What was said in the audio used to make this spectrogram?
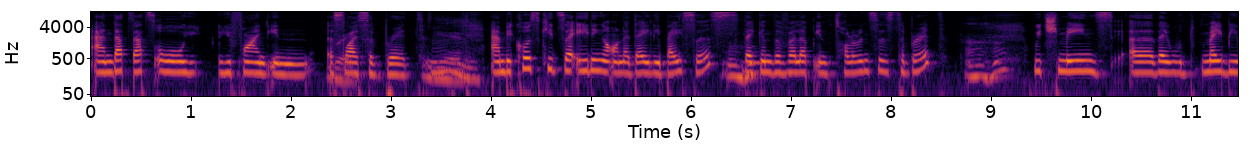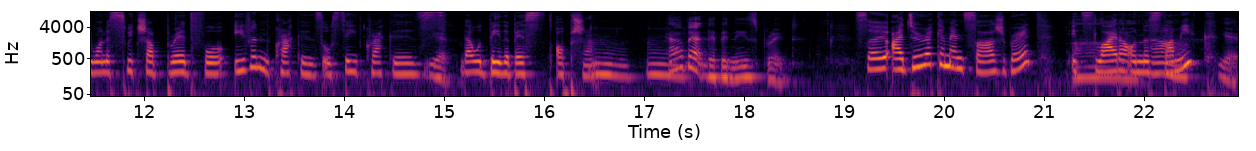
Mm-hmm. And that, that's all you, you find in a Bread. slice of bread. Yeah. And because kids are eating it on a daily basis, they can develop intolerances to bread, Uh-huh. which means uh, they would maybe want to switch up bread for even crackers or seed crackers. Yeah. That would be the best option. How about Lebanese bread? So I do recommend Saj bread. It's lighter on the stomach. Yeah.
